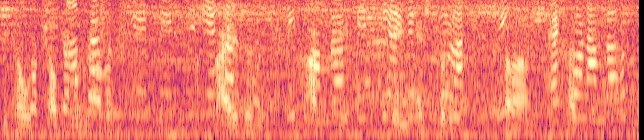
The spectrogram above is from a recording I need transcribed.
পিঠা উৎসব অনুষ্ঠানে আয়োজনে আজকে এই স্টোরে তারা সাজিয়েছে।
